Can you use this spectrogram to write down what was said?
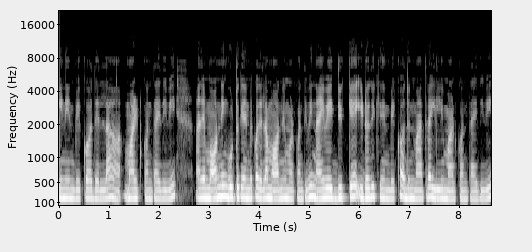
ಏನೇನು ಬೇಕೋ ಅದೆಲ್ಲ ಮಾಡಿಟ್ಕೊತಾ ಇದ್ದೀವಿ. ಅಂದರೆ ಮಾರ್ನಿಂಗ್ ಊಟಕ್ಕೆ ಏನು ಬೇಕೋ ಅದೆಲ್ಲ ಮಾರ್ನಿಂಗ್ ಮಾಡ್ಕೊತೀವಿ. ನೈವೇದ್ಯಕ್ಕೆ ಇಡೋದಕ್ಕೆ ಏನು ಬೇಕೋ ಅದನ್ನು ಮಾತ್ರ ಇಲ್ಲಿ ಮಾಡ್ಕೊತಾ ಇದ್ದೀವಿ.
